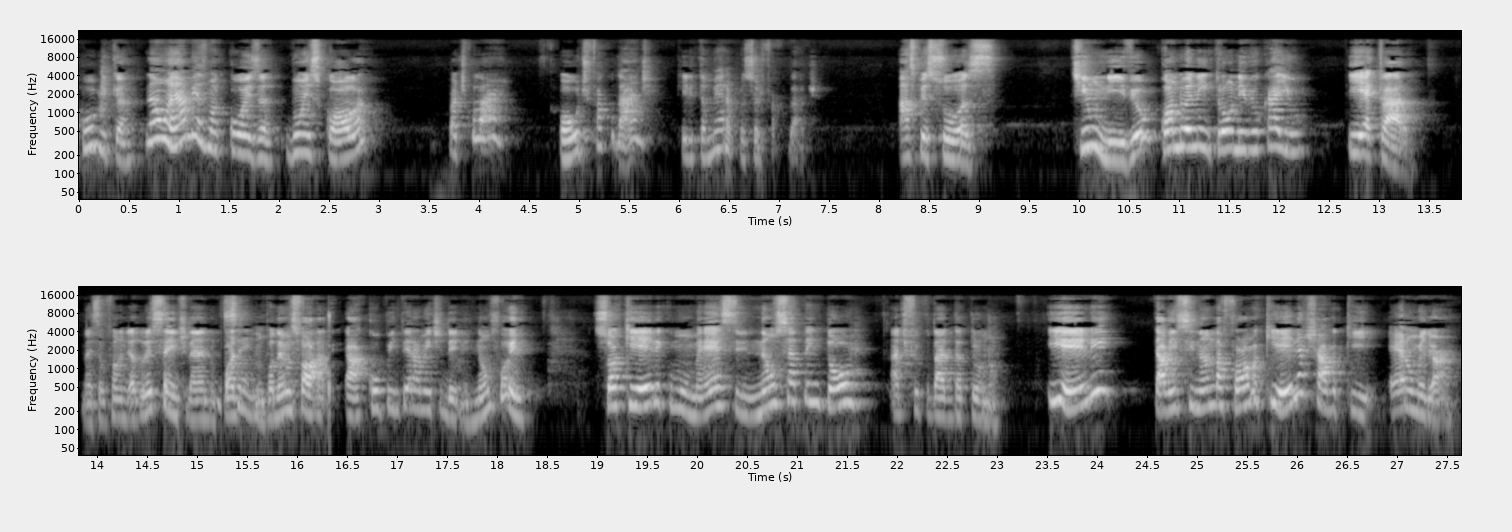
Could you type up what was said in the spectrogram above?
pública não é a mesma coisa de uma escola particular ou de faculdade, que ele também era professor de faculdade. As pessoas tinham um nível, quando ele entrou o nível caiu. E é claro, nós estamos falando de adolescente, né? Não, pode, não podemos falar a culpa inteiramente dele. Não foi. Só que ele, como mestre, não se atentou à dificuldade da turma. E ele estava ensinando da forma que ele achava que era o melhor.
